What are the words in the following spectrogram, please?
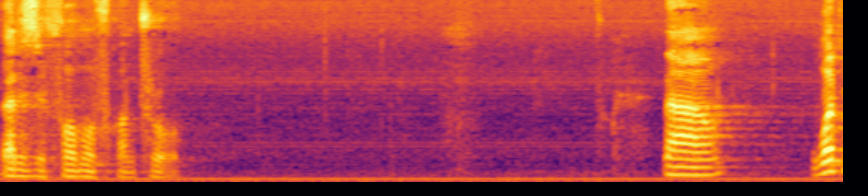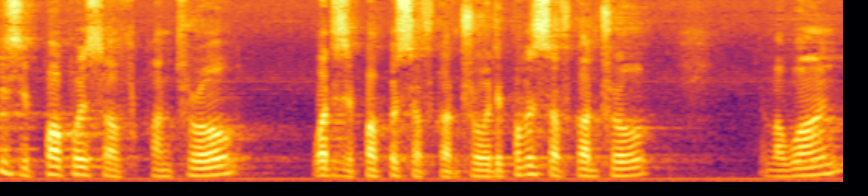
that is a form of control. Now, what is the purpose of control? What is the purpose of control? The purpose of control, number one,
